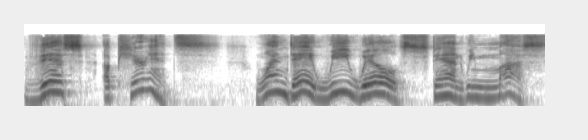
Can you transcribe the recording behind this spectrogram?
this appearance. One day we will stand, we must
